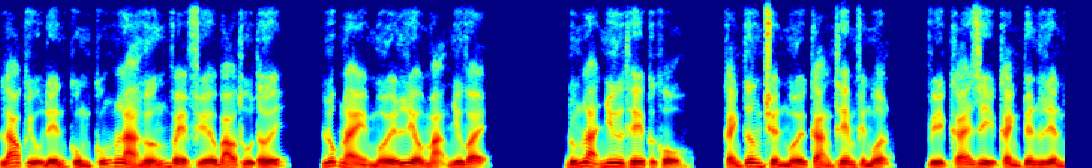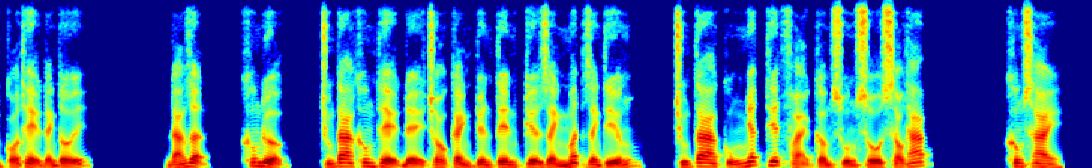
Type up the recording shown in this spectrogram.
Lao cựu đến cùng cũng là hướng về phía báo thù tới, lúc này mới liều mạng như vậy. Đúng là như thế cực khổ, cảnh tương truyền mới càng thêm phiền muộn, vì cái gì cảnh tuyên liền có thể đánh tới? Đáng giận, không được, chúng ta không thể để cho cảnh tuyên tên kia giành mất danh tiếng, chúng ta cũng nhất thiết phải cầm xuống số sáu tháp. Không sai,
